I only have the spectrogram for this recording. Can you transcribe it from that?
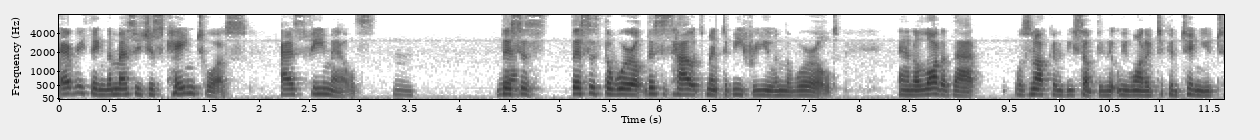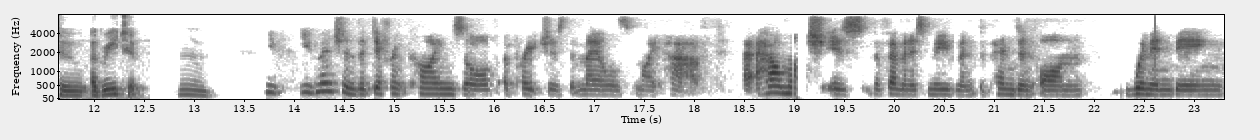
everything. The messages came to us as females. Hmm. Yeah. This is this is the world. This is how it's meant to be for you in the world, and a lot of that was not going to be something that we wanted to continue to agree to. Hmm. You've, you've mentioned the different kinds of approaches that males might have. Uh, how much is the feminist movement dependent on women being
